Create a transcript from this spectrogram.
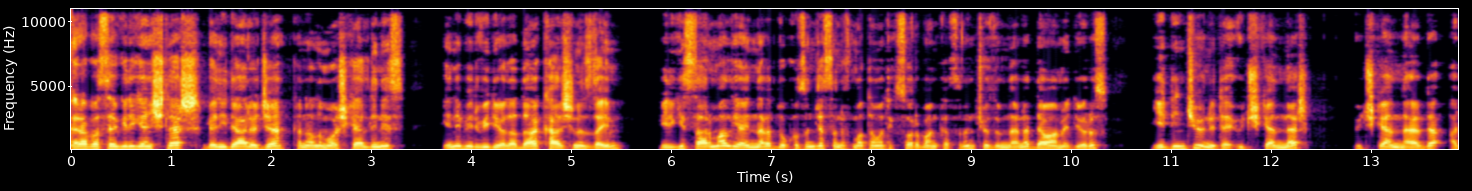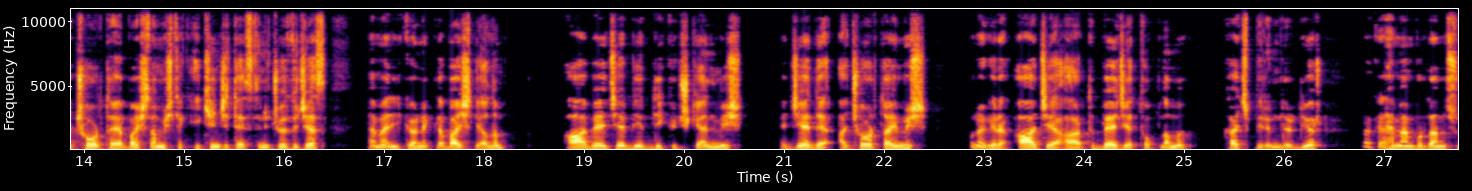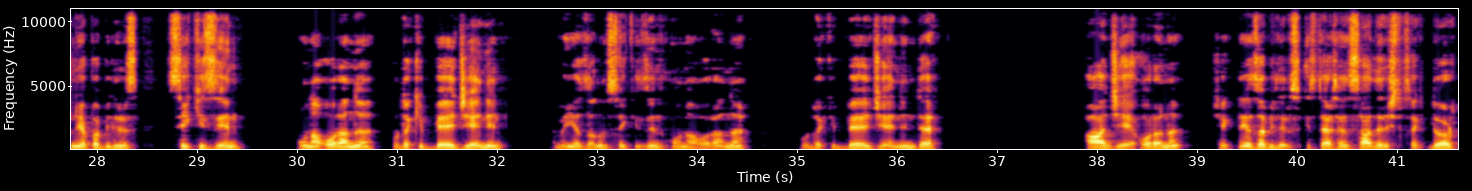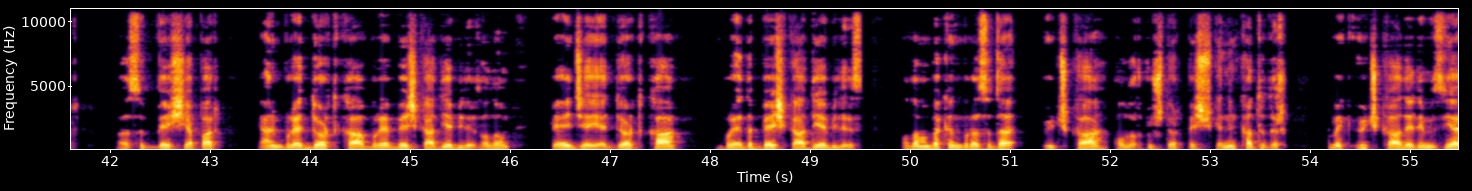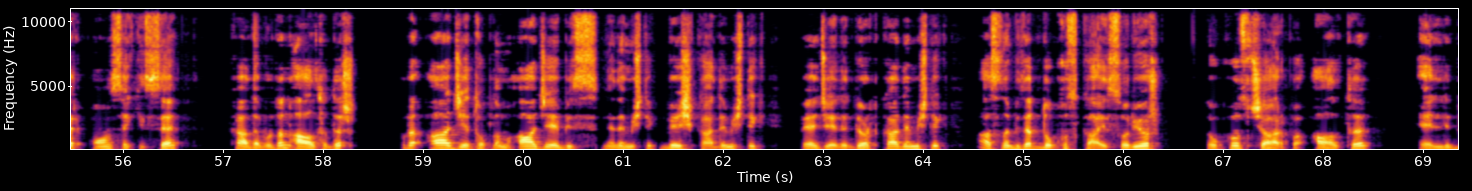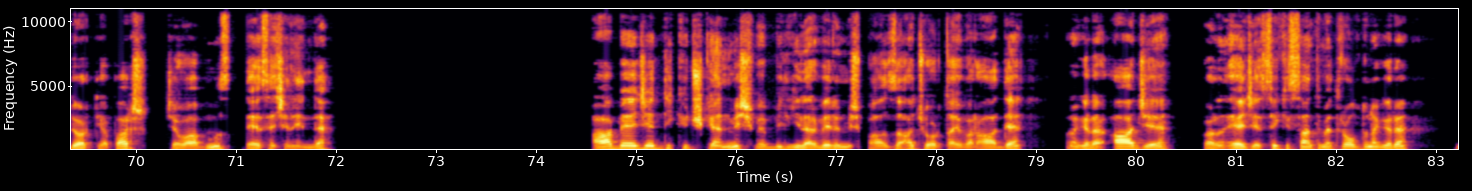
Merhaba sevgili gençler, ben İdeal Hoca. Kanalıma hoş geldiniz. Yeni bir videoda daha karşınızdayım. Bilgi Sarmal Yayınları 9. sınıf matematik soru bankasının çözümlerine devam ediyoruz. 7. ünite üçgenler. Üçgenlerde açıortaya başlamıştık. İkinci testini çözeceğiz. Hemen ilk örnekle başlayalım. ABC bir dik üçgenmiş. E, CD açıortaymış. Buna göre AC artı BC toplamı kaç birimdir diyor. Bakın hemen buradan şunu yapabiliriz. 8'in 10'a oranı buradaki BC'nin hemen yazalım 8'in 10'a oranı buradaki BC'nin de AC oranı şeklinde yazabiliriz. İsterseniz sadeleştirsek 4 arası 5 yapar. Yani buraya 4K buraya 5K diyebiliriz. O zaman BC'ye 4K buraya da 5K diyebiliriz. O zaman bakın burası da 3K olur. 3, 4, 5 üçgenin katıdır. Demek ki 3K dediğimiz yer 18 ise K da buradan 6'dır. Burada AC toplamı. AC biz ne demiştik? 5K demiştik. BC'de 4K demiştik. Aslında bize 9K'yı soruyor. 9 çarpı 6 54 yapar. Cevabımız D seçeneğinde. ABC dik üçgenmiş ve bilgiler verilmiş bazı açıortay var AD. Buna göre AC pardon EC 8 cm olduğuna göre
